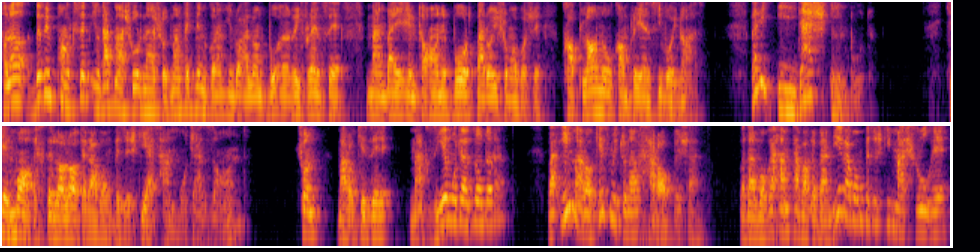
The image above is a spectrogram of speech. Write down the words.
حالا ببین پانکسپ اینقدر مشهور نشد. من فکر نمی کنم این رو الان reference منبع امتحان برد برای شما باشه. کاپلان و Comprehensive و اینا هست. ولی ایدش این بود که ما اختلالات روانپزشکی از هم مجزاند چون مراکز مغزی مجزا دارند و این مراکز می‌تونن خراب بشن و در واقع هم طبقه بندی روانپزشکی مشروعه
